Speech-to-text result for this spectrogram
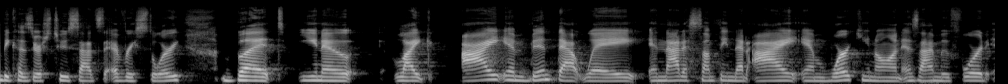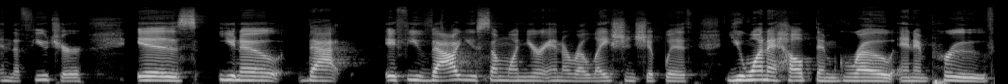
because there's two sides to every story. But, you know, like I am bent that way. And that is something that I am working on as I move forward in the future is, you know, that if you value someone you're in a relationship with, you want to help them grow and improve,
